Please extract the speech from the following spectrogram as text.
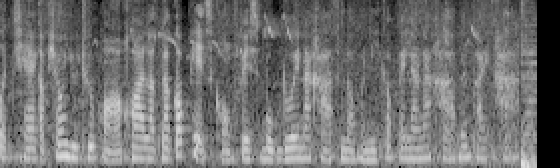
กดแชร์กับช่อง YouTube ของอาควาแล้วก็เพจของ Facebook ด้วยนะคะสำหรับวันนี้ก็ไปแล้วนะคะเป็นไลค่ะ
